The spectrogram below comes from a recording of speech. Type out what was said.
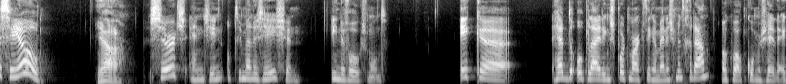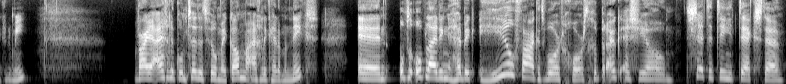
SEO, Ja, Search Engine Optimization, in de volksmond. Ik eh, heb de opleiding Sportmarketing en Management gedaan, ook wel commerciële economie. Waar je eigenlijk ontzettend veel mee kan, maar eigenlijk helemaal niks. En op de opleiding heb ik heel vaak het woord gehoord: gebruik SEO, zet het in je teksten.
